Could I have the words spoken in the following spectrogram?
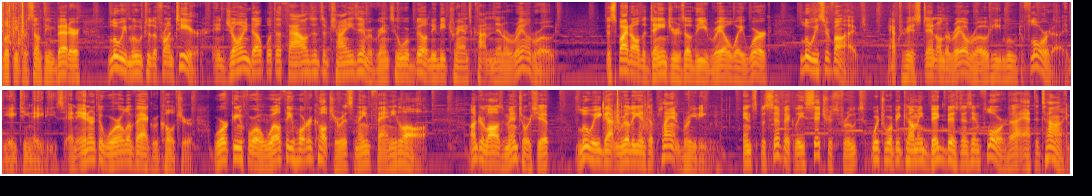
Looking for something better, Louis moved to the frontier and joined up with the thousands of Chinese immigrants who were building the Transcontinental Railroad. Despite all the dangers of the railway work, Louis survived. After his stint on the railroad, he moved to Florida in the 1880s and entered the world of agriculture, working for a wealthy horticulturist named Fannie Law. Under Law's mentorship, Louis got really into plant breeding, and specifically citrus fruits, which were becoming big business in Florida at the time.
